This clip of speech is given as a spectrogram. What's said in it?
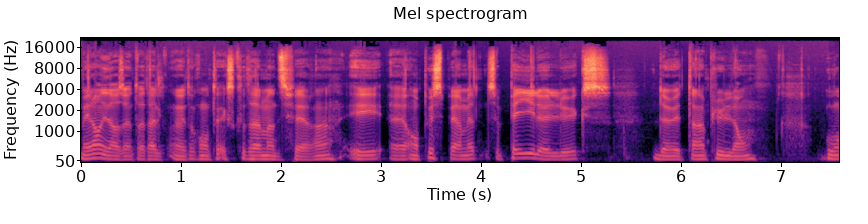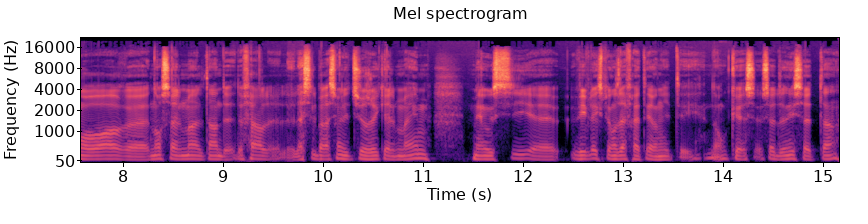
Mais là, on est dans un, total, un contexte totalement différent et euh, on peut se permettre, se payer le luxe d'un temps plus long où on va avoir euh, non seulement le temps de, faire la célébration liturgique elle-même, mais aussi euh, vivre l'expérience de la fraternité. Donc, se, donner ce temps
